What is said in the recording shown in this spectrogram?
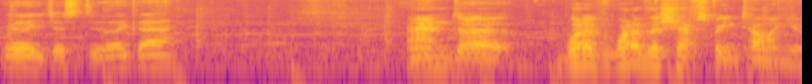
really just like that. And uh, what have what have the chefs been telling you?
